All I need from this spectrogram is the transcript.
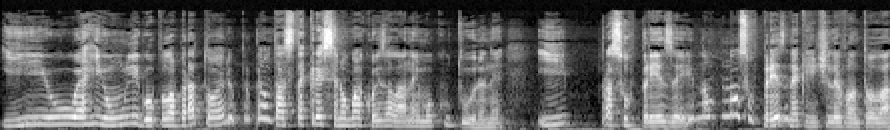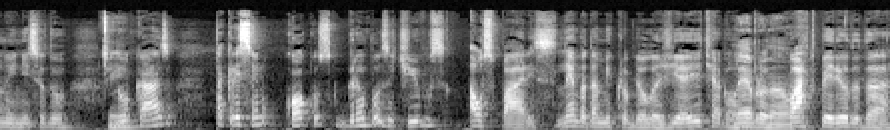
E o R1 ligou pro laboratório para perguntar se está crescendo alguma coisa lá na hemocultura, né? E para surpresa aí, não, não surpresa, né, que a gente levantou lá no início do, Sim. do caso, tá crescendo cocos gram-positivos aos pares. Lembra da microbiologia aí, Tiagão? Lembro não. Quarto período da,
